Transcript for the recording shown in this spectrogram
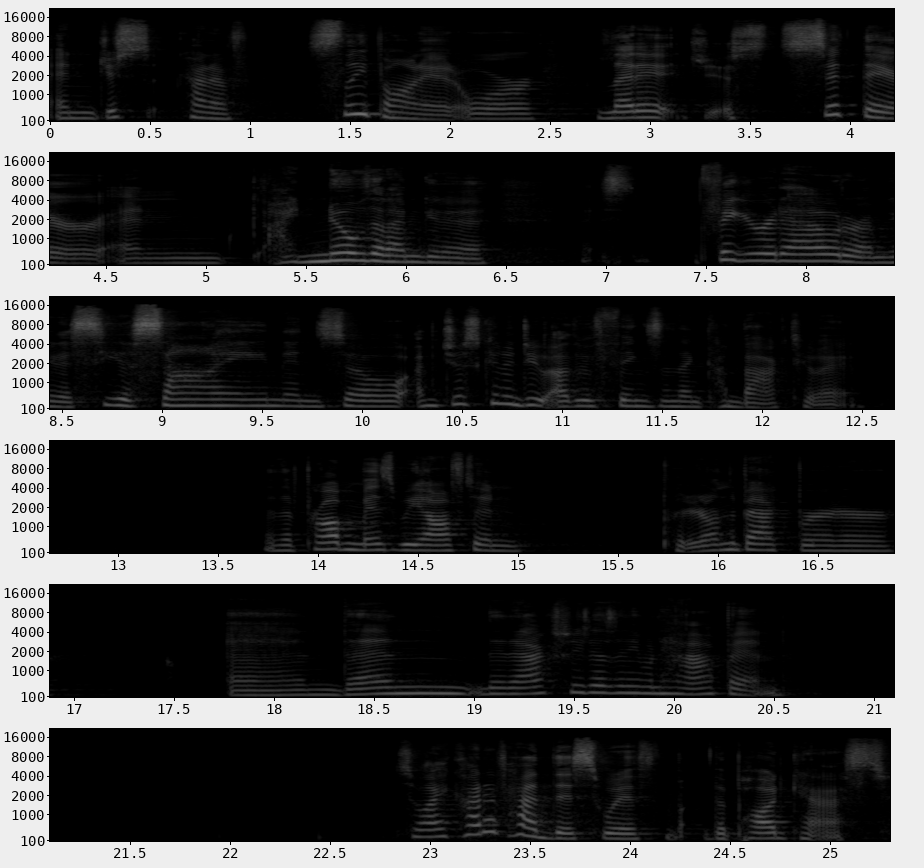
and just kind of sleep on it or let it just sit there. And I know that I'm going to figure it out or I'm going to see a sign. And so I'm just going to do other things and then come back to it. And the problem is, we often put it on the back burner and then it actually doesn't even happen. So I kind of had this with the podcast.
